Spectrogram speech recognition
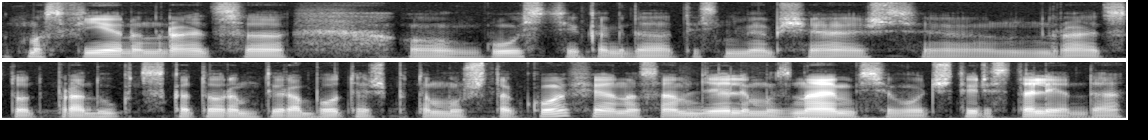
атмосфера, нравится Э, гости, когда ты с ними общаешься, нравится тот продукт, с которым ты работаешь, потому что кофе, на самом деле, мы знаем всего 400 лет, да,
